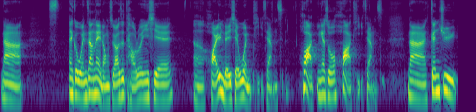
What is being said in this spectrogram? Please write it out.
那那个文章内容主要是讨论一些呃怀孕的一些问题，这样子话应该说话题这样子。那根据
